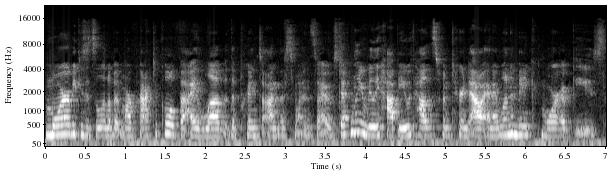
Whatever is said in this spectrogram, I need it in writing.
more because it's a little bit more practical, but I love the print on this one. So I was definitely really happy with how this one turned out and I want to make more of these.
